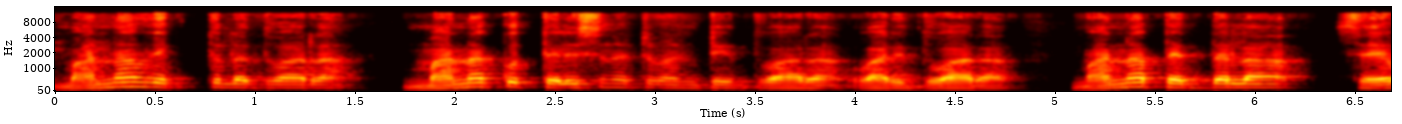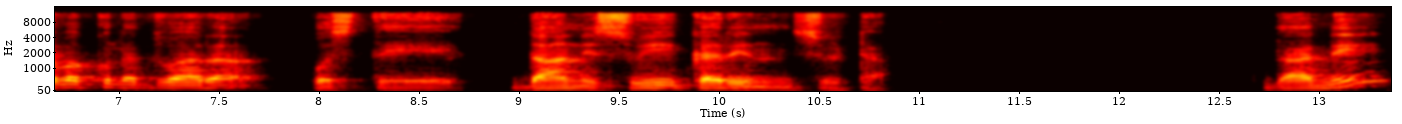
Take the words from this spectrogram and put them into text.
మన వ్యక్తుల ద్వారా మనకు తెలిసినటువంటి ద్వారా వారి ద్వారా మన పెద్దల సేవకుల ద్వారా వస్తే దాన్ని స్వీకరించుట. దాన్ని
